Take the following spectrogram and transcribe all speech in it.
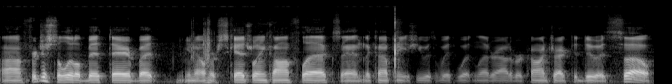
uh, for just a little bit there, but you know her scheduling conflicts and the company she was with wouldn't let her out of her contract to do it. So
